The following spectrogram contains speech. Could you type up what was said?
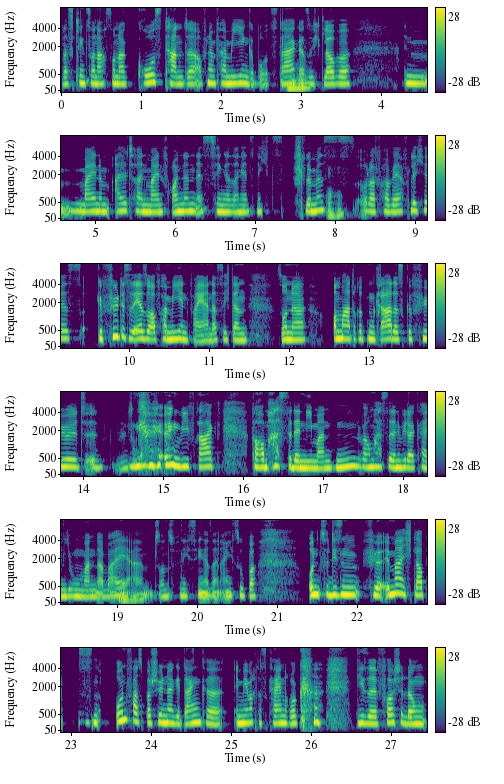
Das klingt so nach so einer Großtante auf einem Familiengeburtstag. Mhm. Also ich glaube, in meinem Alter, in meinen Freundinnen ist Single sein jetzt nichts Schlimmes mhm. oder Verwerfliches. Gefühlt ist es eher so auf Familienfeiern, dass sich dann so eine Oma dritten Grades gefühlt äh, irgendwie fragt, warum hast du denn niemanden? Warum hast du denn wieder keinen jungen Mann dabei? Mhm. Ähm, sonst finde ich Single sein eigentlich super. Und zu diesem für immer, ich glaube, das ist ein unfassbar schöner Gedanke. In mir macht das keinen Ruck, diese Vorstellung,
